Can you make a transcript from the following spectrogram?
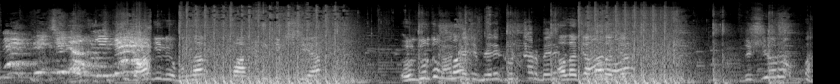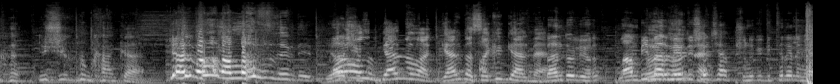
Ne biçim oğlu ne? Daha geliyor bunlar farklı iki kişi ya. Öldürdüm lan. Kankacım beni kurtar beni. Alacağım alacağım. Düşüyorum. Düşüyorum kanka. Gelme lan Allah'ını sevdiğim. Ya Ya şu oğlum gelme bak. Gelme sakın gelme. ben de ölüyorum. Lan bir Ölme, mermiye ölme. düşeceğim. Şunu bir bitirelim ya.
